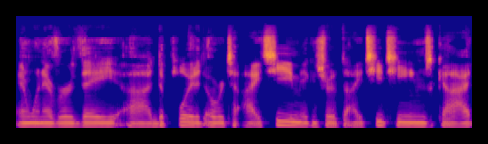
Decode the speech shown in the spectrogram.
And whenever they uh, deployed it over to IT, making sure that the IT teams got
